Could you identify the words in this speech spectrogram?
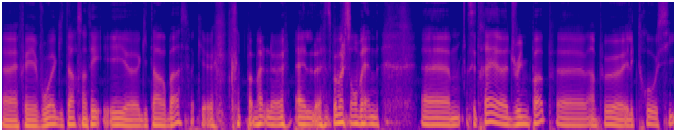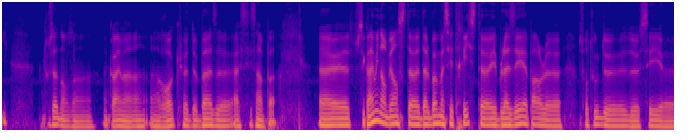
Elle fait voix, guitare, synthé et guitare basse. que pas mal, elle, c'est pas mal son. Euh, c'est très dream pop, un peu électro aussi. Tout ça dans un, quand même un, rock de base euh, assez sympa. Euh, c'est quand même une ambiance de- d'album assez triste euh, et blasée. Elle parle euh, surtout de, de euh,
